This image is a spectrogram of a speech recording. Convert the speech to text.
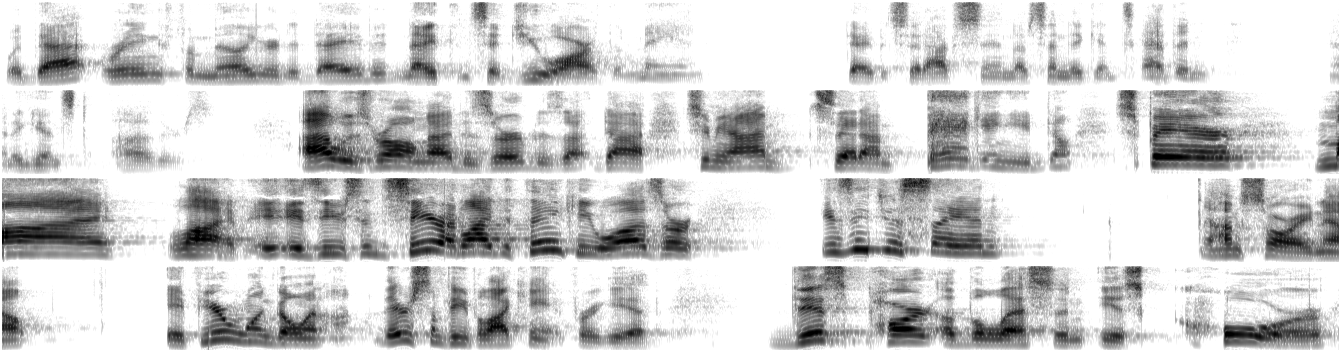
Would that ring familiar to David? Nathan said, You are the man. David said, I've sinned. I've sinned against heaven and against others. I was wrong. I deserved to die. Shimei, I said, I'm begging you, don't spare my life. Is he sincere? I'd like to think he was. Or is he just saying, I'm sorry now, if you're one going, there's some people I can't forgive. This part of the lesson is core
